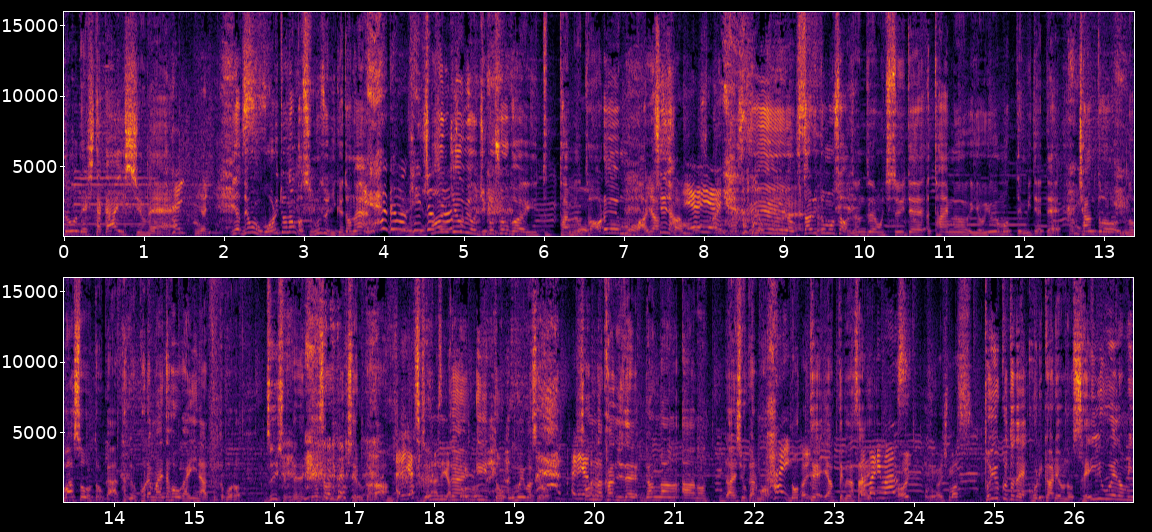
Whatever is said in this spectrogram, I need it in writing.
どうでしたか？1週目、はい。いやいやでも割となんかスムーズにいけたね。でも緊張し30秒自己紹介タイムだとあれもうバッチリじゃん。いやいやいや。最高っすよいやいやいやそれ。2人ともさ全然落ち着いてタイム余裕を持って見てて、ちゃんと伸ばそうとか例えばこれ巻いた方がいいなってところ随所にね計算できてるからりがとう全然いいと思いますよ。ありがとう。んそな感じでガンガンあの来週からもはい。乗ってやってください、頑張ります、はい。お願いします。ということで堀川亮の声優への道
